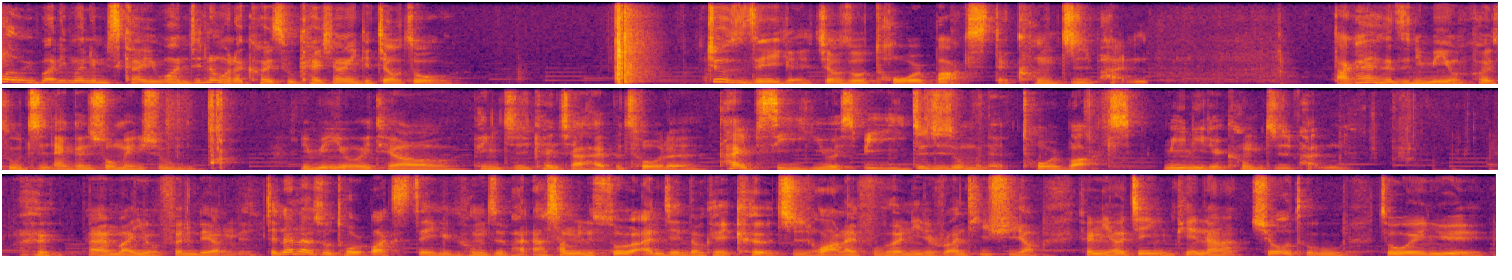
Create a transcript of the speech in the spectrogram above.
Hello everybody, my name is Kai Wan.。今天我来快速开箱一个叫做，就是这一个叫做 Tor Box 的控制盘。打开盒子，里面有快速指南跟说明书，里面有一条品质看起来还不错的 Type C USB，这就是我们的 Tor Box 迷你的控制盘。它还蛮有分量的。简单来说，TorBox 这个控制盘，它上面的所有按键都可以克制化，来符合你的软体需要。像你要剪影片啊、修图、做音乐、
